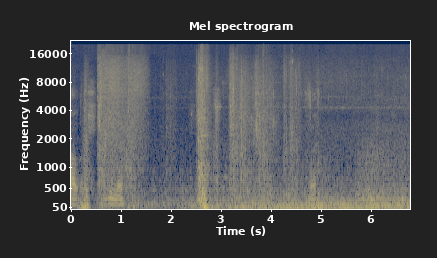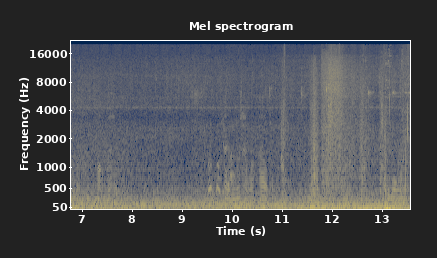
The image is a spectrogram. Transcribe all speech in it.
ข้าวกินไหมฮะหอมไหมใครมันต้ทำกับข้าวเนี่ยกี่โมงเนี่ย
